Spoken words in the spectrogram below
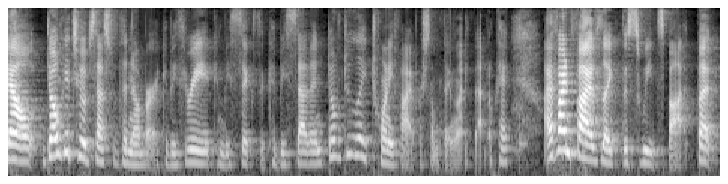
Now, don't get too obsessed with the number. It could be three, it can be six, it could be seven. Don't do like 25 or something like that, okay? I find five's like the sweet spot. But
